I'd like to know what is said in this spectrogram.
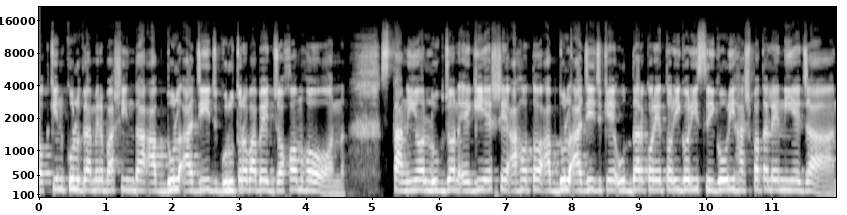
দক্ষিণ কুলগ্রামের বাসিন্দা আব্দুল আজিজ গুরুতরভাবে জখম হন। স্থানীয় লোকজন এগিয়ে এসে আহত আব্দুল আজিজকে উদ্ধার করে তরিগরি শ্রীগৌরী হাসপাতালে নিয়ে যান।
